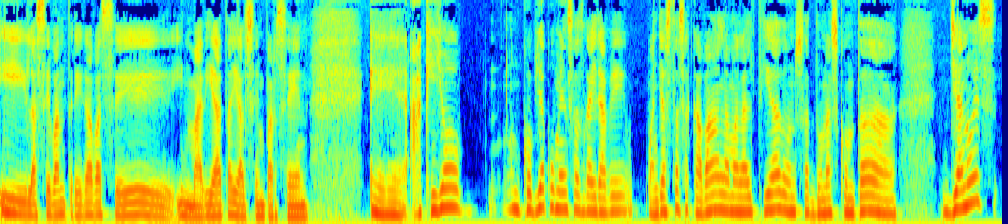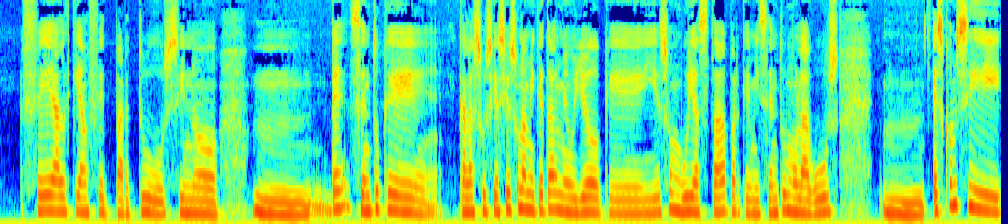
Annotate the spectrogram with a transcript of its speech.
I la seva entrega va ser immediata i al 100%. Eh, aquí jo un cop ja comences gairebé, quan ja estàs acabant la malaltia, doncs et dones compte ja no és fer el que han fet per tu, sinó mm, bé, sento que, que l'associació és una miqueta el meu lloc eh, i és on vull estar perquè m'hi sento molt a gust. Mm, és com si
